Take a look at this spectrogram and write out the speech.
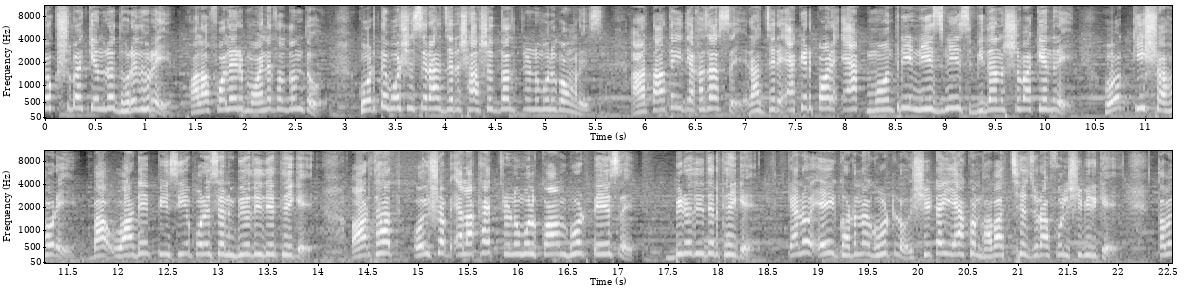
লোকসভা কেন্দ্র ধরে ধরে ফলাফলের ময়নাতদন্ত করতে বসেছে রাজ্যের শাসক দল তৃণমূল কংগ্রেস। আর তাতেই দেখা যাচ্ছে, রাজ্যের একের পর এক মন্ত্রী নিজ নিজ বিধানসভা কেন্দ্রে হোক কি শহরে বা ওয়ার্ডে পিছিয়ে পড়েছেন বিরোধীদের থেকে। অর্থাৎ ওইসব এলাকায় তৃণমূল কম ভোট পেয়েছে বিরোধীদের থেকে। কেন এই ঘটনা ঘটলো সেটাই এখন ভাবাচ্ছে জোড়াফুল শিবিরকে। তবে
